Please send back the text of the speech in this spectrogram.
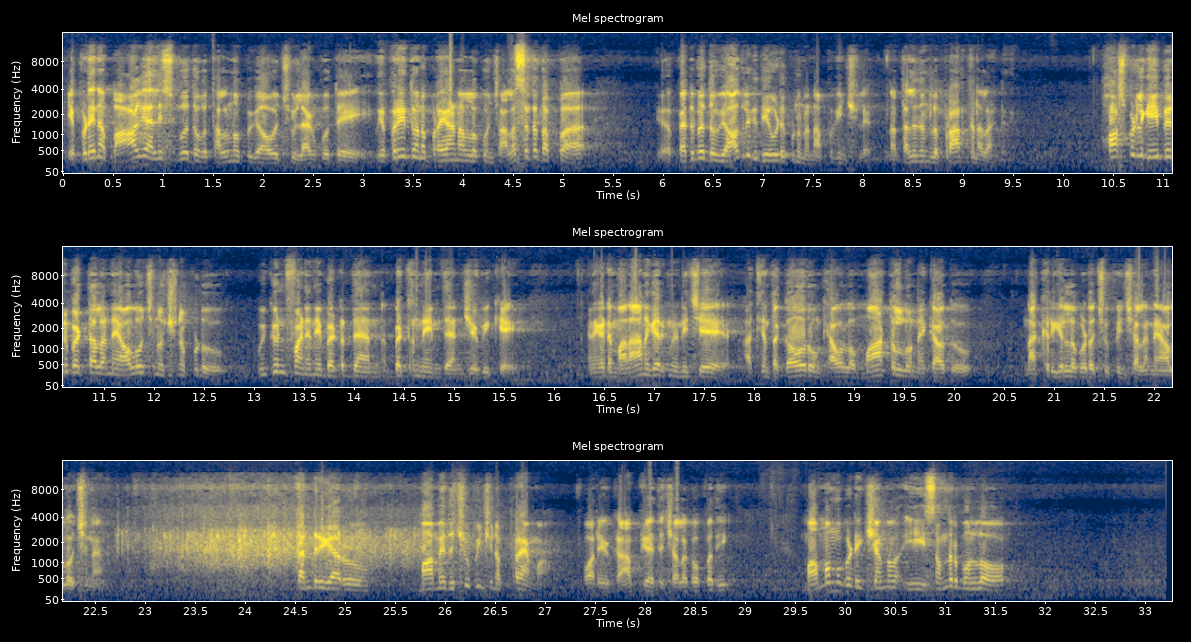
ఎప్పుడైనా బాగా అలసిపోతే ఒక తలనొప్పి కావచ్చు లేకపోతే విపరీతమైన ప్రయాణాల్లో కొంచెం అలసట తప్ప పెద్ద పెద్ద వ్యాధులకు దేవుడు ఎప్పుడు నన్ను అప్పగించలేదు. నా తల్లిదండ్రుల ప్రార్థన లాంటిది హాస్పిటల్కి ఏ పేరు పెట్టాలనే ఆలోచన వచ్చినప్పుడు we can find any better than better name than JVK ఎందుకంటే మా నాన్నగారికి నేను ఇచ్చే అత్యంత గౌరవం కేవలం మాటల్లోనే కాదు నా క్రియల్లో కూడా చూపించాలనే ఆలోచన. తండ్రి గారు మా మీద చూపించిన ప్రేమ వారి యొక్క ఆప్యాయత చాలా గొప్పది. మా అమ్మమ్మ కూడా ఈ క్షణం ఈ సందర్భంలో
